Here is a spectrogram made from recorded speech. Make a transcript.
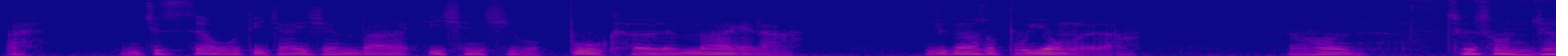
哎，你就知道我底价一千八，一千七我不可能卖啦，你就跟他说不用了啦，然后。这个时候你就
